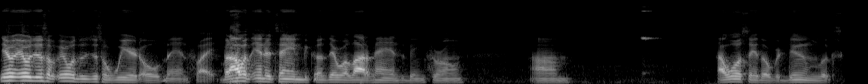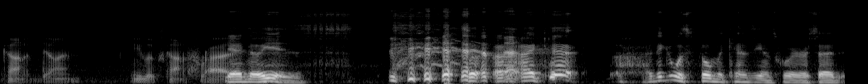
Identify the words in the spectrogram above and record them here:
it, it was just a, it was just a weird old man fight, but I was entertained because there were a lot of hands being thrown. Um, I will say though, Werdum looks kind of done. He looks kind of fried. yeah, no, he is. So, I, I can't. I think it was Phil McKenzie on Twitter said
